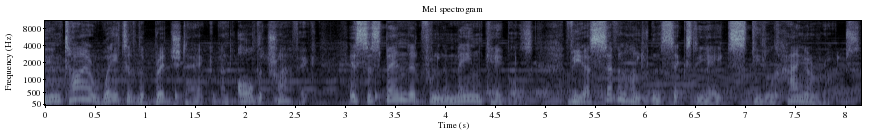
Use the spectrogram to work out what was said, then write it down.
The entire weight of the bridge deck and all the traffic is suspended from the main cables via 768 steel hanger ropes.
